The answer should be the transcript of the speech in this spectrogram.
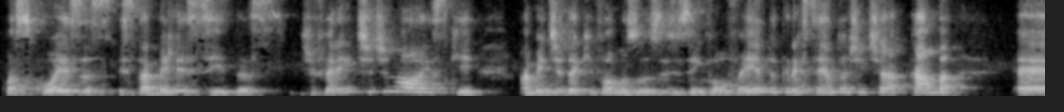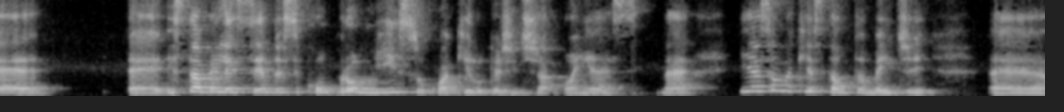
com as coisas estabelecidas. Diferente de nós, que à medida que vamos nos desenvolvendo e crescendo, a gente acaba é, é, estabelecendo esse compromisso com aquilo que a gente já conhece, né? E essa é uma questão também de é,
